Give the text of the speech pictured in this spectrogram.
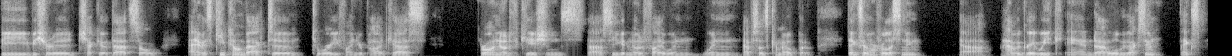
be be sure to check out that. So, anyways, keep coming back to to where you find your podcasts. Throw on notifications uh, so you get notified when when episodes come out. But thanks everyone for listening. Uh, have a great week, and uh, we'll be back soon. Thanks.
